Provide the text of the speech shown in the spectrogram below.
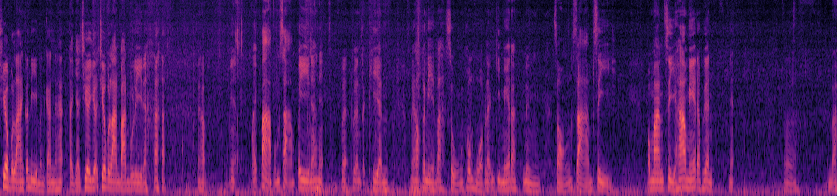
เชื่อโบราณก็ดีเหมือนกันนะฮะแต่อย่าเชื่อเยอะเชื่อโบราณบานบุรีนะนะครับเนี่ยไม้ป่าผม 3 ปีนะเนี่ยเพื่อนเพื่อนตะเคียนไม้ฮอกกานีเห็นปะสูงท่วมหัวไปแล้วกี่เมตรอะหนึ่งสองสามสี่ประมาณ4ี่ห้าเมตรอะเพื่อนเนี่ยเออเห็นปะ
